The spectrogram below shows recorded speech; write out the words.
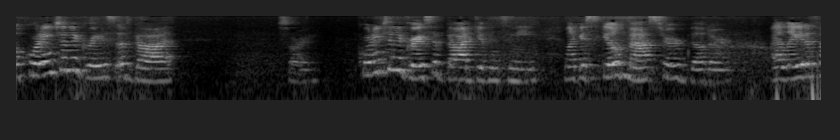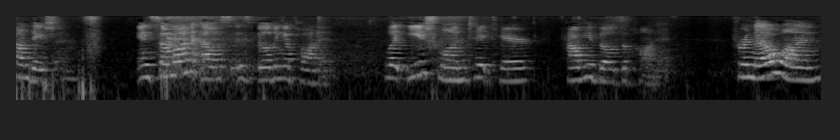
According to the grace of God, sorry, according to the grace of God given to me, like a skilled master builder, I laid a foundation, and someone else is building upon it. Let each one take care how he builds upon it. For no one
